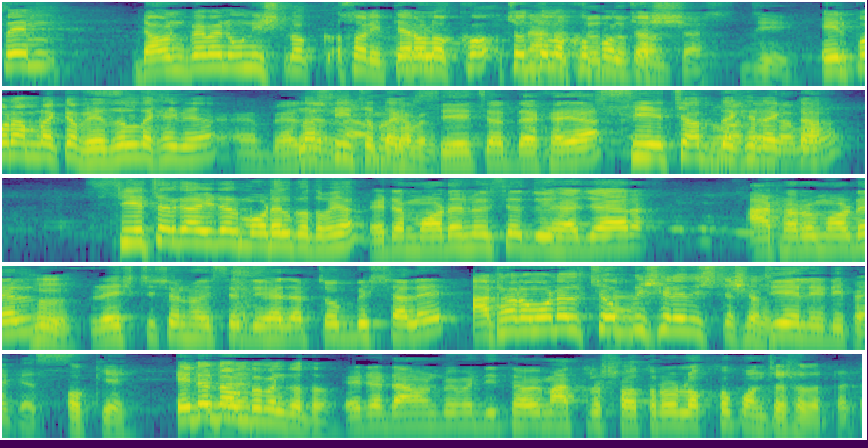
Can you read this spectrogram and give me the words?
সেম ডাউন পেমেন্ট উনিশ লক্ষ সরি তেরো লক্ষ চোদ্দ লক্ষ পঞ্চাশ। জি। এরপর আমরা একটা ভেজেল দেখাই ভাইয়া। না সিএচআর দেখাবেন। সিএচআর দেখাইয়া সিএচআর দেখেন একটা। সিএচআর গাড়িটার মডেল কত ভাইয়া? এটা মডেল হয়েছে দুই হাজার আঠারো মডেল রেজিস্ট্রেশন হয়েছে দুই হাজার চব্বিশ সালে। আঠারো মডেল চব্বিশে রেজিস্ট্রেশন জিএলইডি প্যাকেজ ওকে এটা ডাউন পেমেন্ট কত? এটা ডাউন পেমেন্ট দিতে হবে মাত্র সতেরো লক্ষ পঞ্চাশ হাজার টাকা।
